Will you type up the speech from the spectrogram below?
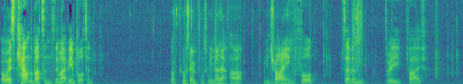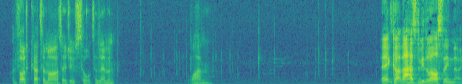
Always count the buttons. They might be important. Well, of course they're important. We know that part. We've been trying. Four, seven, three, five. Vodka, tomato juice, salt, and lemon. One. It that has to be the last thing, though.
